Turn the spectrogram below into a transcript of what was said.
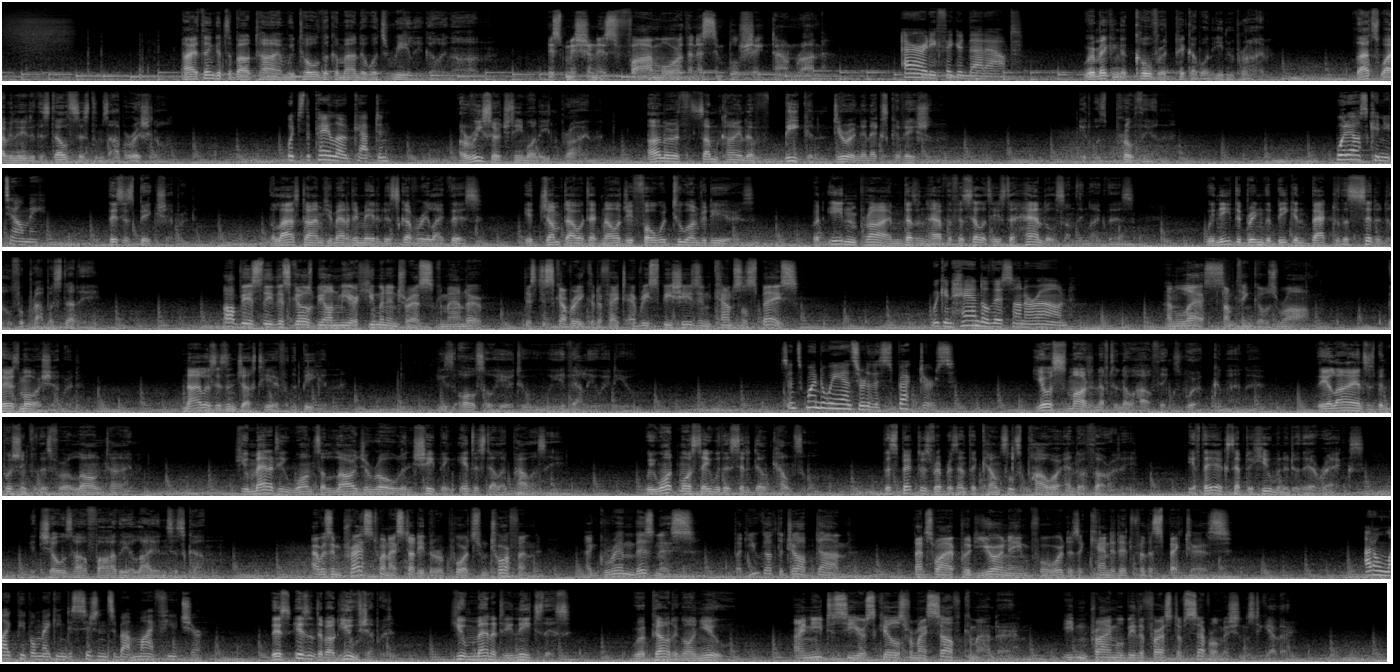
I think it's about time we told the Commander what's really going on. This mission is far more than a simple shakedown run. I already figured that out. We're making a covert pickup on Eden Prime. That's why we needed the stealth systems operational. What's the payload, Captain? A research team on Eden Prime unearthed some kind of beacon during an excavation. It was Prothean. What else can you tell me? This is big, Shepard. The last time humanity made a discovery like this, it jumped our technology forward 200 years. But Eden Prime doesn't have the facilities to handle something like this. We need to bring the beacon back to the Citadel for proper study. Obviously, this goes beyond mere human interests, Commander. This discovery could affect every species in Council space. We can handle this on our own. Unless something goes wrong. There's more, Shepard. Nihlus isn't just here for the beacon. He's also here to evaluate you. Since when do we answer to the Spectres? You're smart enough to know how things work, Commander. The Alliance has been pushing for this for a long time. Humanity wants a larger role in shaping interstellar policy. We want more say with the Citadel Council. The Spectres represent the Council's power and authority. If they accept a human into their ranks, it shows how far the Alliance has come. I was impressed when I studied the reports from Torfan. A grim business, but you got the job done. That's why I put your name forward as a candidate for the Spectres. I don't like people making decisions about my future. This isn't about you, Shepard. Humanity needs this. We're counting on you. I need to see your skills for myself, Commander. Eden Prime will be the first of several missions together.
